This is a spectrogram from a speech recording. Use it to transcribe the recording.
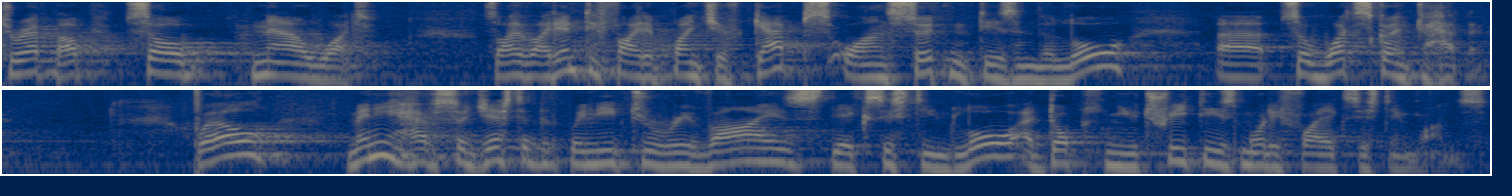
to wrap up, so now what? So I've identified a bunch of gaps or uncertainties in the law. Uh, so what's going to happen? Well, many have suggested that we need to revise the existing law, adopt new treaties, modify existing ones.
